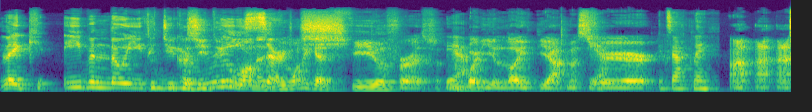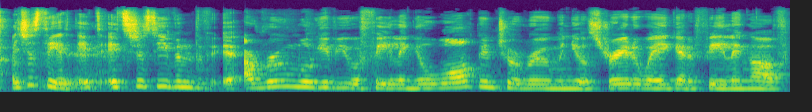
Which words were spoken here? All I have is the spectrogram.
like, even though you can do Because you your do want to, you want to get a feel for it, Yeah. whether you like the atmosphere. exactly. Uh, uh, uh, It's just the it's it's just even the, a room will give you a feeling. You'll walk into a room and you'll straight away get a feeling of,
